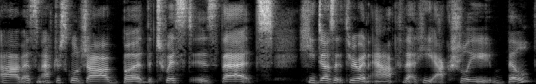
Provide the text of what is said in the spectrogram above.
um, as an after school job, but the twist is that he does it through an app that he actually built.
